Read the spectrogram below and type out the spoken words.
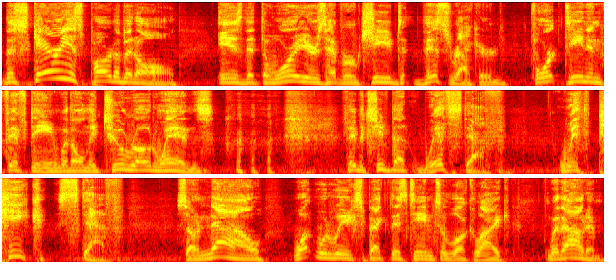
The scariest part of it all is that the Warriors have achieved this record 14 and 15 with only two road wins. They've achieved that with Steph, with peak Steph. So now, what would we expect this team to look like without him?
